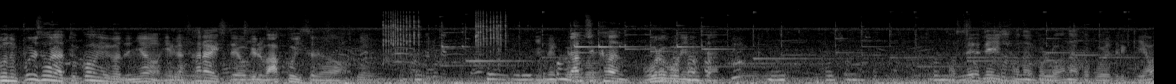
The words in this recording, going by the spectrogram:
요거는 뿔소라 뚜껑이거든요. 얘가 살아있어 요 여기를 막고 있어요. 얘는 깜찍한 오르골입니다. 음. 더 세데이션한 걸로 하나 더 보여드릴게요.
